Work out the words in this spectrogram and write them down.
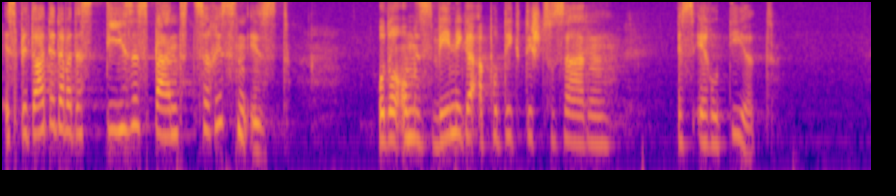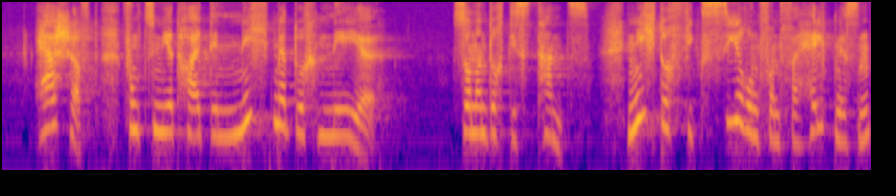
Es bedeutet aber, dass dieses Band zerrissen ist oder um es weniger apodiktisch zu sagen, es erodiert. Herrschaft funktioniert heute nicht mehr durch Nähe, sondern durch Distanz. Nicht durch Fixierung von Verhältnissen,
